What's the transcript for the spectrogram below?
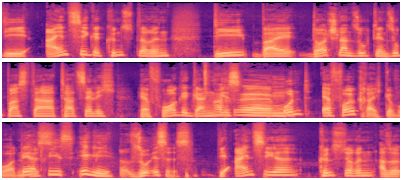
die einzige Künstlerin, die bei Deutschland sucht den Superstar tatsächlich hervorgegangen Ach, ist ähm, und erfolgreich geworden ist. Beatrice Egli. So ist es. Die einzige Künstlerin, also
